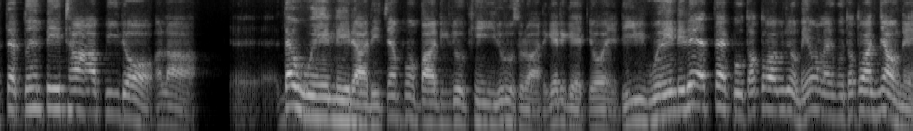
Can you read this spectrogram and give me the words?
အသက်သွင်းပေးထားပြီးတော့ဟလာ အသက်ဝင်နေတာဒီကြံ့ဖွံ့ပါတီလို့ခင်ကြီးလို့ဆိုတာတကယ်တကယ်ပြောရင်ဒီဝင်နေတဲ့အသက်ကိုတောက်တောက်ပြီးတော့မင်းအွန်လိုင်းကိုတောက်တောက်ညှောက်နေ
